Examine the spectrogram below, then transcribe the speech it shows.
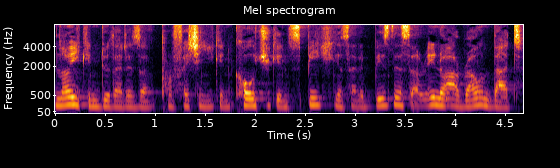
Now you can do that as a profession. You can coach. You can speak. You can start a business. Or, you know around that,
